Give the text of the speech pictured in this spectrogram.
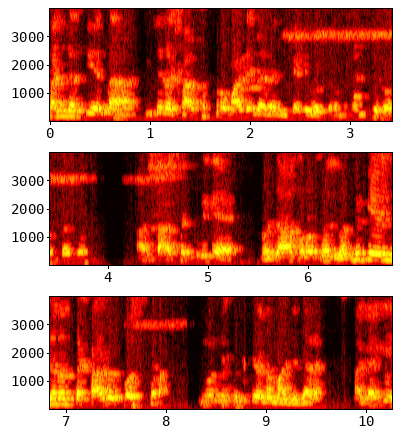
ಸಂಗತಿಯನ್ನ ಇಲ್ಲಿನ ಶಾಸಕರು ಮಾಡಿದ್ದಾರೆ ಅಂತ ಹೇಳಿ ಇವತ್ತು ನೆನಪಿರುವಂತದ್ದು. ಆ ಶಾಸಕರಿಗೆ ಪ್ರಜಾಪ್ರಭುತ್ವ ನಂಬಿಕೆ ಇಲ್ಲದಿರುವಂತ ಕಾರಣಕ್ಕೋಸ್ಕರ ಈ ಒಂದು ಕೃತ್ಯವನ್ನು ಮಾಡಿದ್ದಾರೆ. ಹಾಗಾಗಿ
